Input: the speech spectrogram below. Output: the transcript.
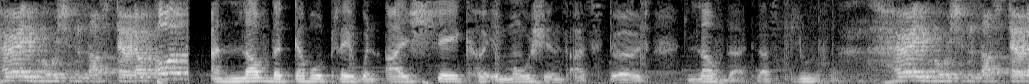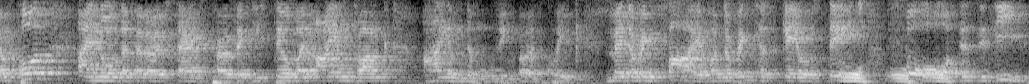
her emotions are stirred of course I love the double play when I shake, her emotions are stirred. Love that. That's beautiful. Her emotions are stirred. Of course, I know that the earth stands perfectly still. When I am drunk, I am the moving earthquake. Measuring five on the Richter scale, stage Oh, oh, four oh. of this disease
